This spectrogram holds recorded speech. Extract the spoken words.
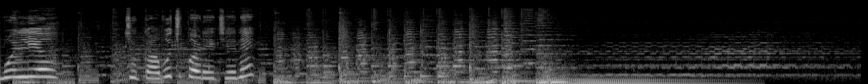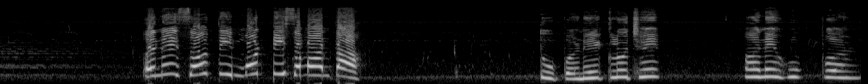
મૂલ્ય ચૂકવવું જ પડે છે ને? અને સૌથી મોટી સમાનતા તું પણ એકલો છે અને હું પણ.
